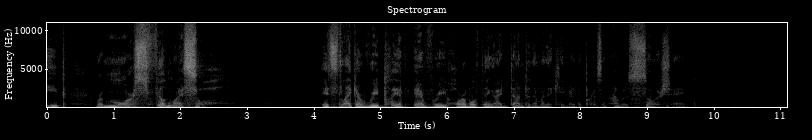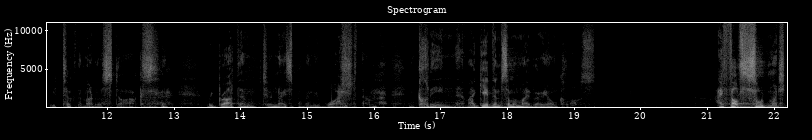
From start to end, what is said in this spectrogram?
deep remorse filled my soul. It's like a replay of every horrible thing I'd done to them when they came was so ashamed. We took them out of the stocks. we brought them to a nice, and we washed them and cleaned them. I gave them some of my very own clothes. I felt so much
